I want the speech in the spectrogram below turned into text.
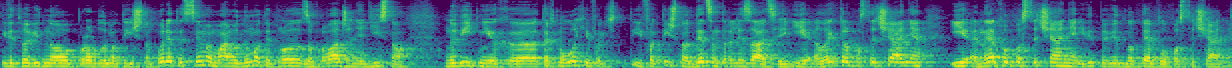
і відповідно проблематично. Поряд із цим ми маємо думати про запровадження дійсно новітніх е, технологій і фактично децентралізації і електропостачання, і енергопостачання, і відповідно теплопостачання.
